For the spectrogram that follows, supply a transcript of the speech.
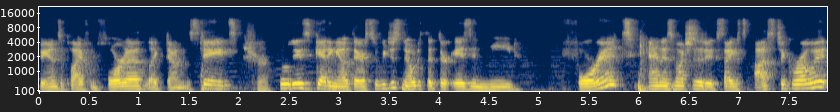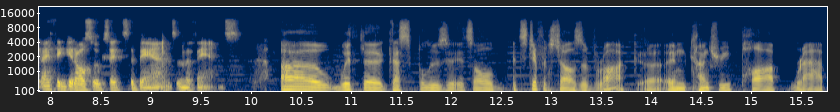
bands apply from Florida, like down in the states. Sure. So it is getting out there. So we just noticed that there is a need for it, and as much as it excites us to grow it, I think it also excites the bands and the fans. Uh, with the Gussapolooza, it's all it's different styles of rock uh, and country, pop, rap,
